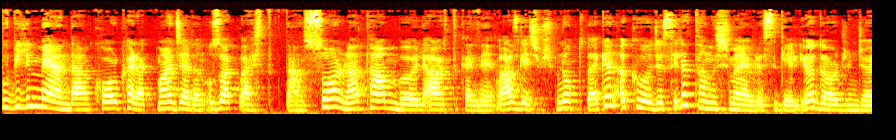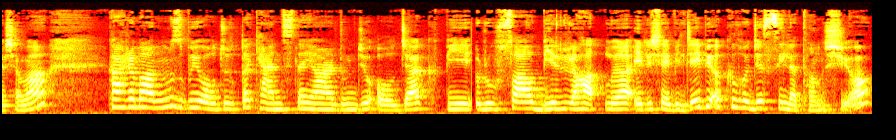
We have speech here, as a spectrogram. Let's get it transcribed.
Bu bilinmeyenden korkarak maceradan uzaklaştıktan sonra tam böyle artık hani vazgeçmiş bir noktadayken akıl hocasıyla tanışma evresi geliyor. Dördüncü aşama. Kahramanımız bu yolculukta kendisine yardımcı olacak bir ruhsal bir rahatlığa erişebileceği bir akıl hocasıyla tanışıyor.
